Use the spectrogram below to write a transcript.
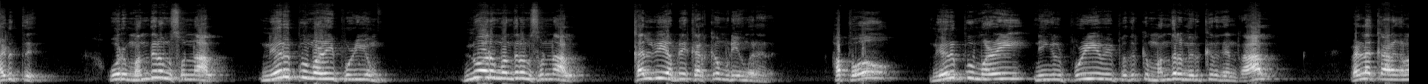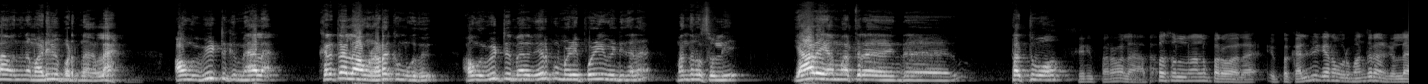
அடுத்து ஒரு மந்திரம் சொன்னால் நெருப்பு மழை பொழியும். இன்னொரு மந்திரம் சொன்னால் கல்வி அப்படியே கற்க முடியுங்கிறார். அப்போது நெருப்பு மழை நீங்கள் பொழிய வைப்பதற்கு மந்திரம் இருக்கிறது என்றால் வெள்ளக்காரங்களாம் வந்து நம்ம அடிமைப்படுத்தினாங்கல்ல. அவங்க வீட்டுக்கு மேலே கரெக்டாக அவங்க நடக்கும்போது அவங்க வீட்டு மேலே நெருப்பு மழை பொழிய வேண்டியதானே? மந்திரம் சொல்லி யாரை ஏமாத்துற இந்த தத்துவம்? சரி பரவாயில்ல. அப்ப சொல்லனாலும் பரவாயில்ல. இப்ப கல்விக்கான ஒரு மந்திரம் இருக்குல்ல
